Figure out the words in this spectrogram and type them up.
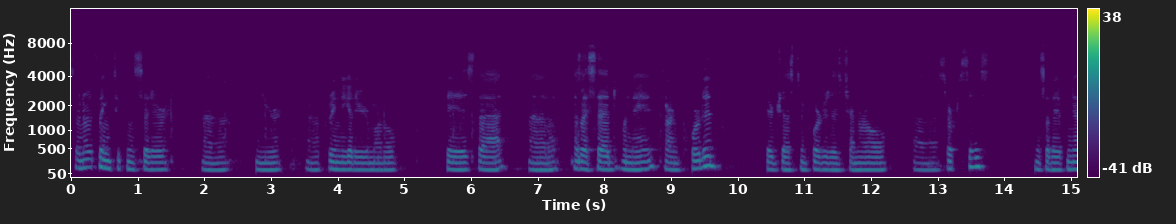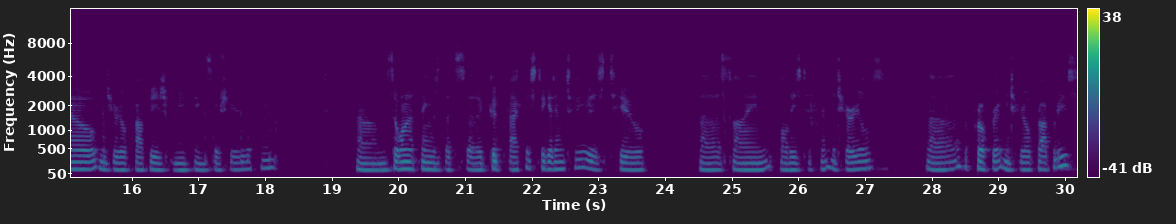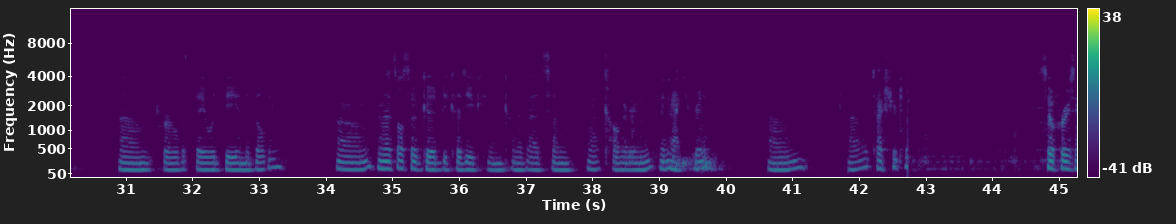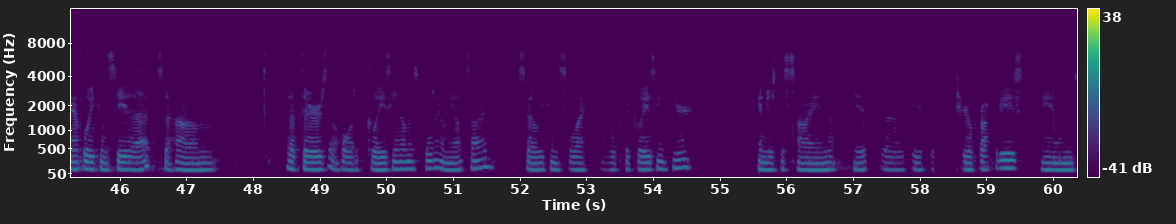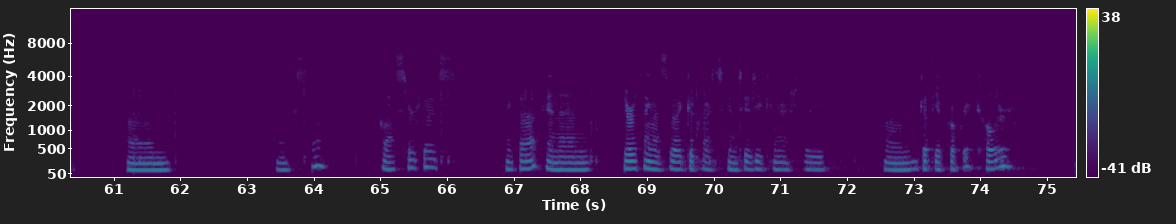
So another thing to consider uh, when you're uh, putting together your model is that, uh, as I said, when they are imported, they're just imported as general uh, surfaces, and so they have no material properties or anything associated with them. Um, so one of the things that's a good practice to get into is to uh, assign all these different materials uh, appropriate material properties um, for what they would be in the building. Um, and that's also good because you can kind of add some uh, color and, and accurate um, uh, texture to it. So for example, we can see that um, that there's a whole lot of glazing on this building on the outside. So we can select all of the glazing here and just assign it uh, the material properties and um, like so, glass surface, like that. And then the other thing that's a good practice again too is you can actually um, get the appropriate color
